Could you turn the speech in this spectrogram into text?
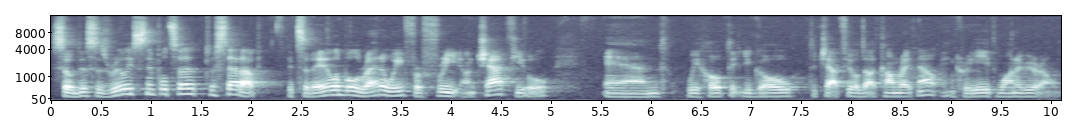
So this is really simple to, to set up. It's available right away for free on Chatfuel and we hope that you go to chatfuel.com right now and create one of your own.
